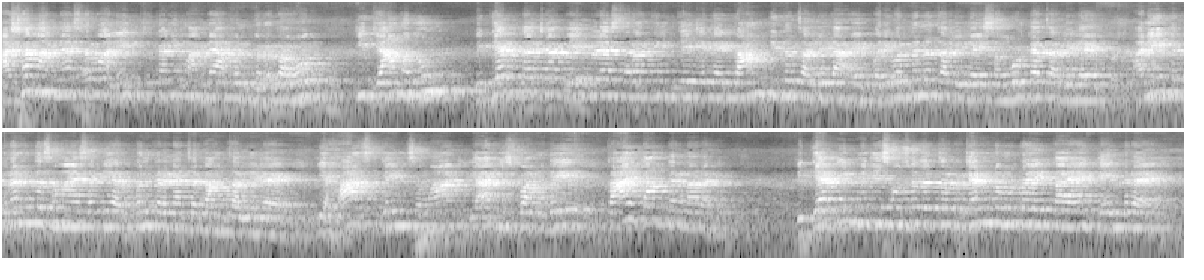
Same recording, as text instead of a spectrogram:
अशा मागण्या सर्व अनेक ठिकाणी मागण्या आपण करत आहोत. की ज्यामधून विद्यापीठाच्या वेगवेगळ्या स्तरातील ते जे काही काम तिथं चाललेलं आहे परिवर्तन चाललेले आहे संगोष्ठ्या चाललेल्या आहेत अनेक ग्रंथ समाजासाठी अर्पण करण्याचं काम चाललेलं आहे की हाच जैन समाज या विश्वामध्ये काय काम करणार आहे? विद्यापीठ म्हणजे संशोधनाचं प्रचंड मोठं एक काय आहे? केंद्र आहे.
